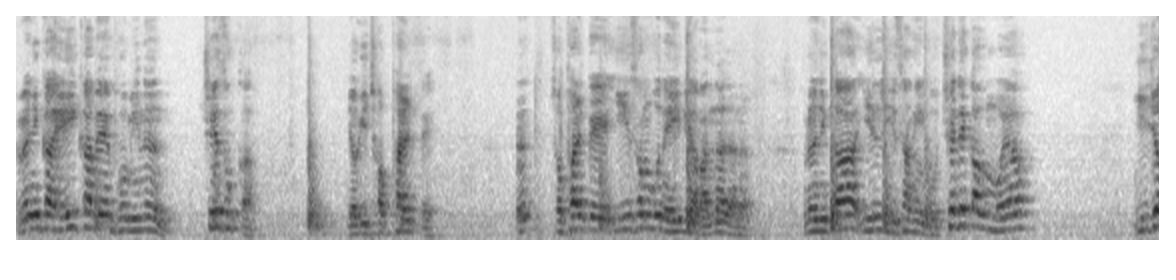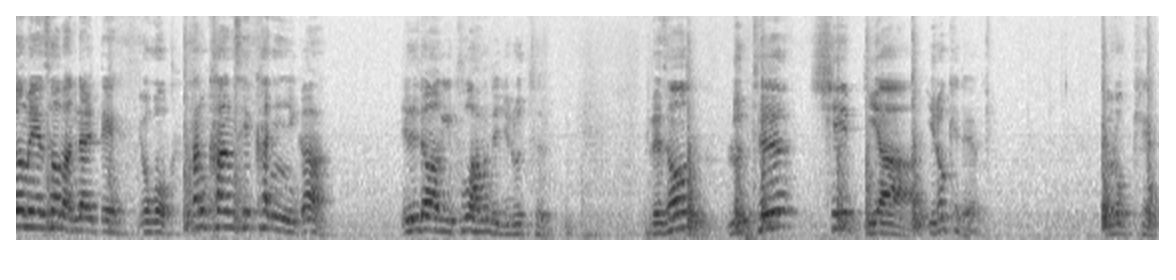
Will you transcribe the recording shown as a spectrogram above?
그러니까 A 값의 범위는 최소값. 여기 접할 때. 응? 접할 때이 선분 AB가 만나잖아. 그러니까 1 이상이고. 최대값은 뭐야? 이 점에서 만날 때 요거 한 칸, 세 칸이니까 1 더하기 9 하면 되지 루트. 그래서 루트 10 이하 이렇게 돼요. 이렇게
